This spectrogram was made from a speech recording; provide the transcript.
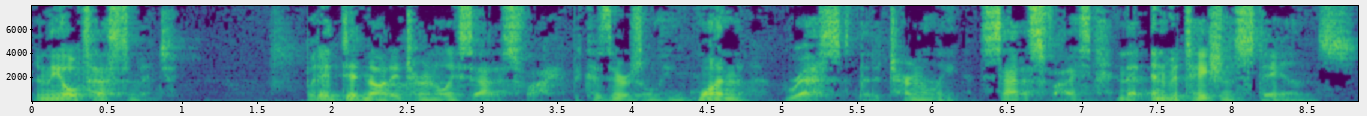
in the Old Testament. But it did not eternally satisfy because there is only one rest that eternally satisfies, and that invitation stands.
